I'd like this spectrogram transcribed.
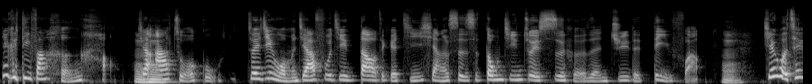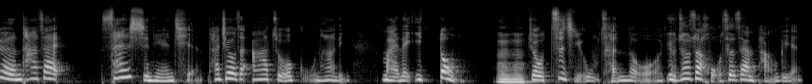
那个地方很好，叫阿佐谷。最近我们家附近到这个吉祥寺，是东京最适合人居的地方。嗯，结果这个人他在三十年前，他就在阿佐谷那里买了一栋。嗯嗯，就自己五层楼哦，有就在火车站旁边。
